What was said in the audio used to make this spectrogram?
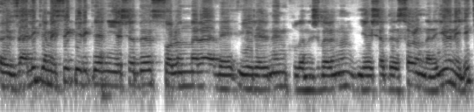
özellikle meslek birliklerinin yaşadığı sorunlara ve üyelerinin kullanıcılarının yaşadığı sorunlara yönelik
